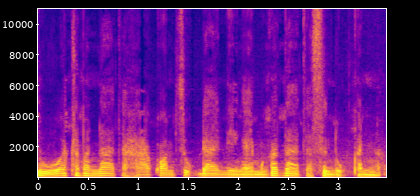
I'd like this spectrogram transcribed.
ดูว่าถ้ามันน่าจะหาความสุขได้ในไง มันก็น่าจะสนุกกันนะ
